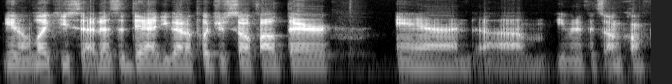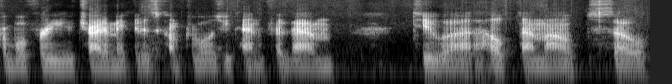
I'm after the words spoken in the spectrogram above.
you know, like you said, as a dad, you got to put yourself out there, and um, even if it's uncomfortable for you, try to make it as comfortable as you can for them to uh, help them out. So,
